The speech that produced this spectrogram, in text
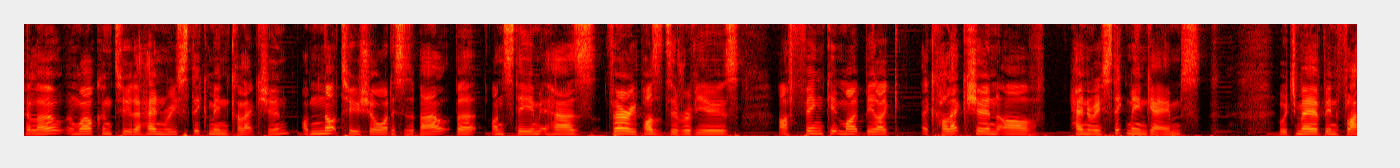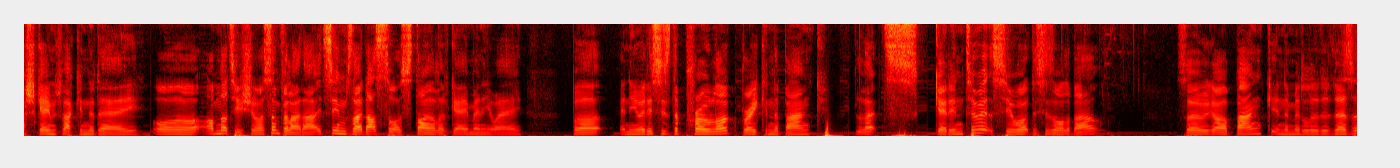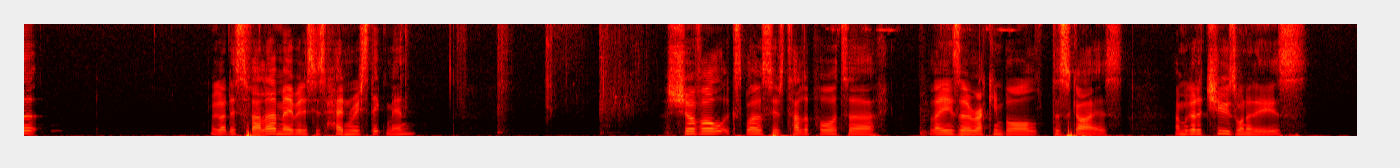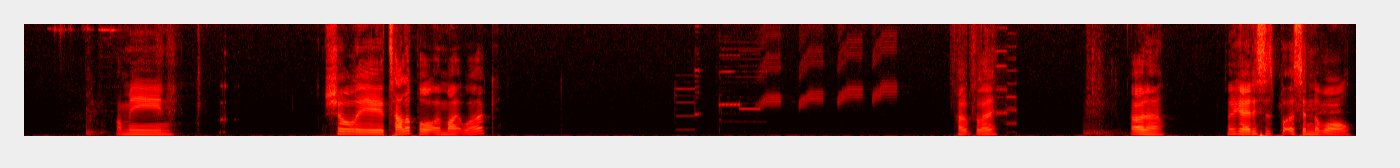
Hello and welcome to the Henry Stickmin collection. I'm not too sure what this is about, but on Steam it has very positive reviews. I think it might be like a collection of Henry Stickmin games, which may have been Flash games back in the day, or I'm not too sure, something like that. It seems like that sort of style of game anyway. But anyway, this is the prologue, Breaking the Bank. Let's get into it, see what this is all about. So we got a bank in the middle of the desert. We got this fella, maybe this is Henry Stickmin. Shovel, explosives, teleporter, laser, wrecking ball, disguise. And we've got to choose one of these. I mean, surely a teleporter might work. Hopefully. Oh no. Okay, this has put us in the wall.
